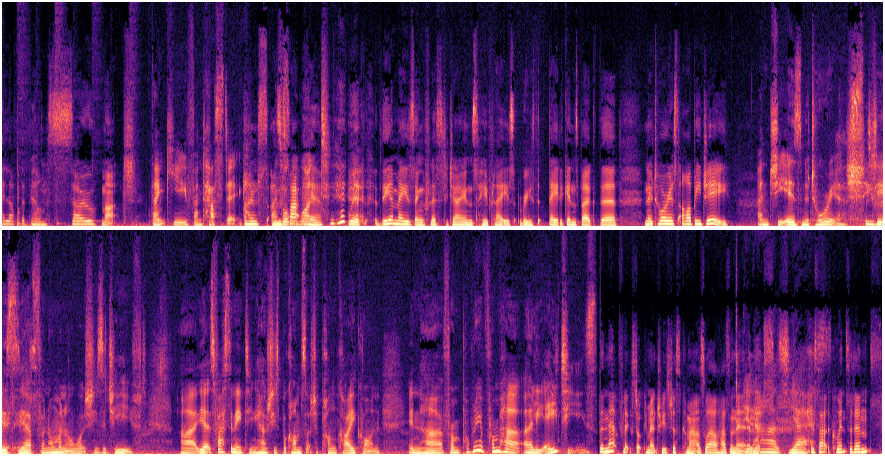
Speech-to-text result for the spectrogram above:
I love the film so much. Thank you. Fantastic. I'm I'm sat here with the amazing Felicity Jones, who plays Ruth Bader Ginsburg, the notorious RBG. And she is notorious. She, she really is, yeah, phenomenal what she's achieved. Uh, yeah, it's fascinating how she's become such a punk icon in her from probably from her early 80s. The Netflix documentary has just come out as well, hasn't it? It and has, yes. Is that a coincidence?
